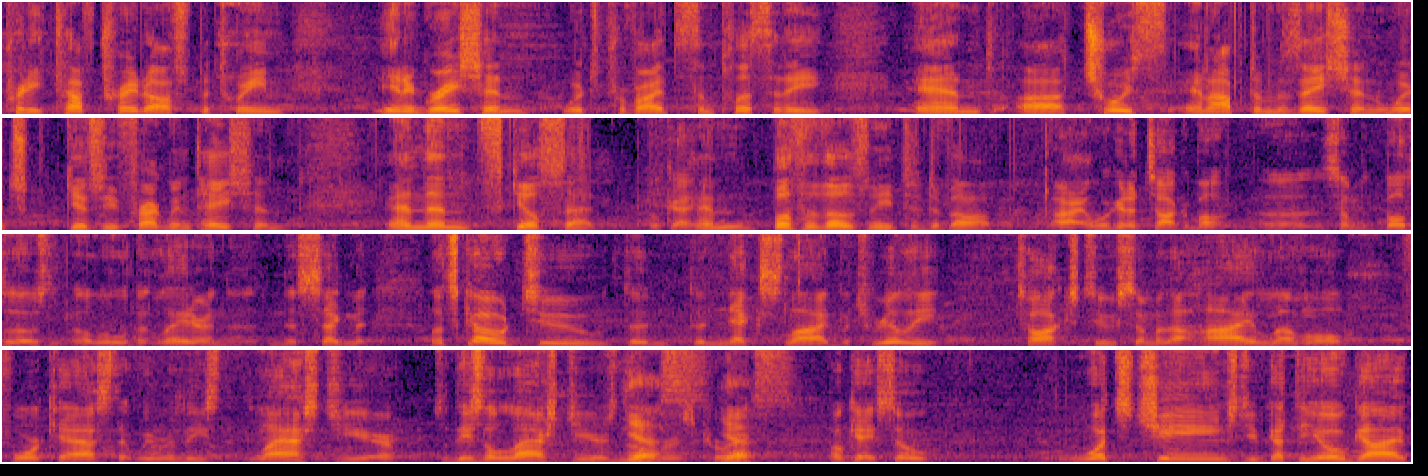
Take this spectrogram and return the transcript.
pretty tough trade-offs between integration, which provides simplicity, and uh, choice and optimization, which gives you fragmentation, and then skill set. Okay. And both of those need to develop. All right, we're going to talk about uh, some, both of those a little bit later in, the, in this segment. Let's go to the, the next slide, which really talks to some of the high level forecasts that we released last year. So these are last year's yes, numbers, correct? Yes. Okay, so what's changed? You've got the ogive,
